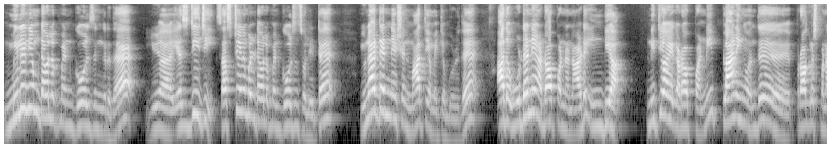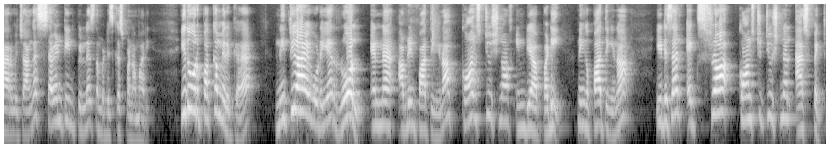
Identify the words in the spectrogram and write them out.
மிலினியம் டெவலப்மெண்ட் கோல்ஸுங்கிறத எஸ்டிஜி சஸ்டைனபிள் டெவலப்மெண்ட் கோல்ஸ்னு சொல்லிட்டு யுனைடெட் நேஷன் மாற்றி அமைக்கும் பொழுது அதை உடனே அடாப்ட் பண்ண நாடு இந்தியா. நித்தி ஆயோக் அடாப்ட் பண்ணி பிளானிங் வந்து ப்ராக்ரஸ் பண்ண ஆரம்பிச்சாங்க. செவன்டீன் பில்லர்ஸ் நம்ம டிஸ்கஸ் பண்ண மாதிரி. இது ஒரு பக்கம் இருக்க நித்தி ஆயோகுடைய ரோல் என்ன அப்படின்னு பார்த்தீங்கன்னா கான்ஸ்டியூஷன் ஆஃப் இந்தியா படி நீங்கள் பார்த்தீங்கன்னா it is an extra constitutional aspect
